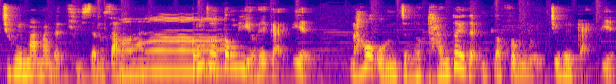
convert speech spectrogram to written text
就会慢慢的提升上来，哦、工作动力也会改变，然后我们整个团队的一个氛围就会改变。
